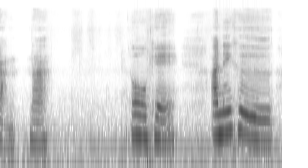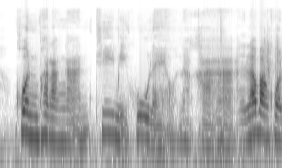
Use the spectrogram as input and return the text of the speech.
กันนะ โอเค อันนี้คือคนพลังงานที่มีคู่แล้วนะคะ แล้วบางคน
